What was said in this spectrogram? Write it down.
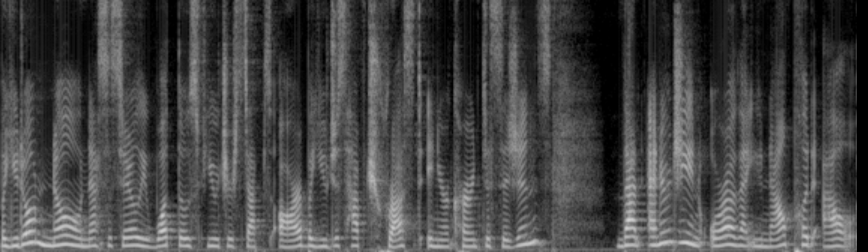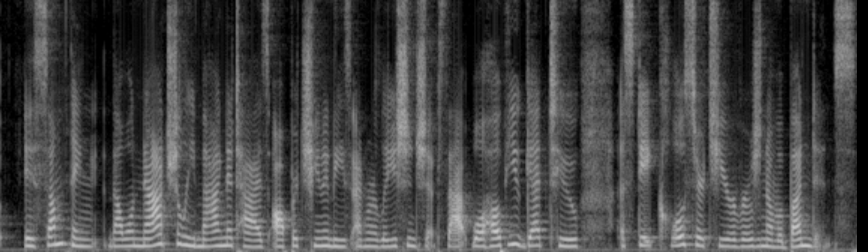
but you don't know necessarily what those future steps are, but you just have trust in your current decisions, that energy and aura that you now put out is something that will naturally magnetize opportunities and relationships that will help you get to a state closer to your version of abundance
